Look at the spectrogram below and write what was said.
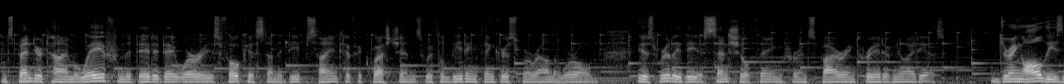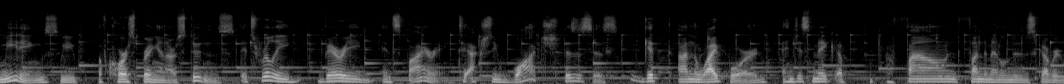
and spend your time away from the day-to-day -day worries focused on the deep scientific questions with the leading thinkers from around the world is really the essential thing for inspiring creative new ideas. During all these meetings, we of course bring in our students. It's really very inspiring to actually watch physicists get on the whiteboard and just make a profound fundamental new discovery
